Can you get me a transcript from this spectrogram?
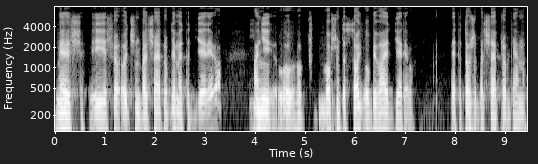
мельче. И еще очень большая проблема – это дерево. Они, в общем-то, соль убивает дерево. Это тоже большая проблема.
